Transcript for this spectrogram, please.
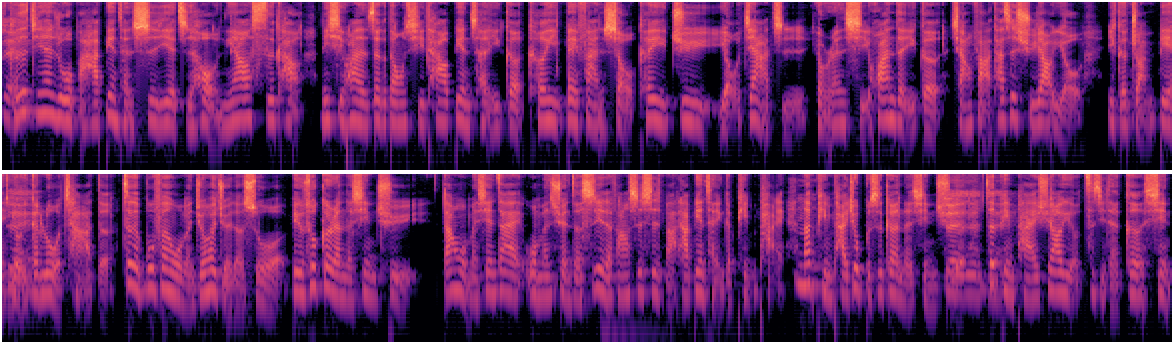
可是今天如果把它变成事业之后，你要思考你喜欢的这个东西，它要变成一个可以被贩售、可以具有价值、有人喜欢的一个想法，它是需要有一个转变、有一个落差的。这个部分我们就会觉得说，比如说个人的兴趣。当我们现在我们选择事业的方式是把它变成一个品牌，嗯、那品牌就不是个人的兴趣了。对对对，这品牌需要有自己的个性，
